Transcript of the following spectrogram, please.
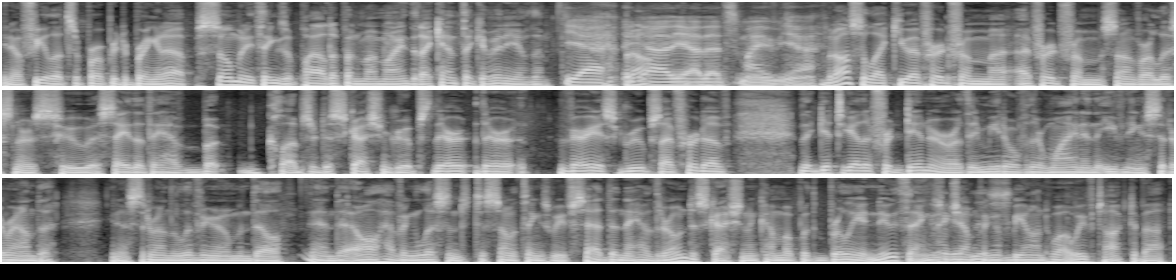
you know, feel it's appropriate to bring it up, so many things have piled up in my mind that I can't think of any of them. yeah But I'll- yeah yeah that's my yeah But also, like you, I've heard from uh, I've heard from some of our listeners who say that they have book clubs or discussion groups. There, there are various groups I've heard of that get together for dinner or they meet over their wine in the evening and sit around the, you know, sit around the living room and they'll and all having listened to some of the things we've said, then they have their own discussion and come up with brilliant new things, jumping goodness. beyond what we've talked about.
